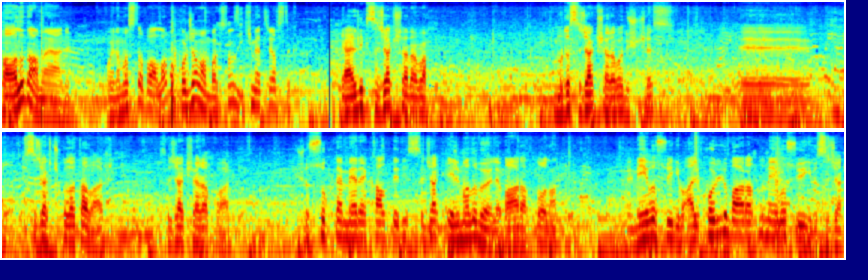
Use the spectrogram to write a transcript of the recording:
Pahalı da ama yani. Oynaması da pahalı ama kocaman baksanız 2 metre yastık. Geldik sıcak şaraba. Şimdi burada sıcak şaraba düşeceğiz. Ee, sıcak çikolata var. Sıcak şarap var. Şu sukne mere kalk dediği sıcak elmalı böyle baharatlı olan. e, meyve suyu gibi. Alkollü baharatlı meyve suyu gibi sıcak.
